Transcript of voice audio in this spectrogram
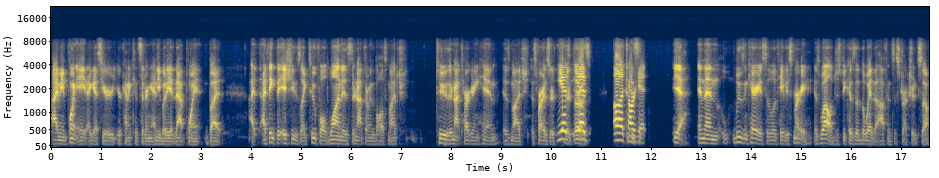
I mean point eight. I guess you're you're kind of considering anybody at that point, but I, I think the issue is like twofold. One is they're not throwing the ball as much. Two, they're not targeting him as much as far as their he has their he has a target. yeah, and then losing carries to Latavius Murray as well, just because of the way the offense is structured. So,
